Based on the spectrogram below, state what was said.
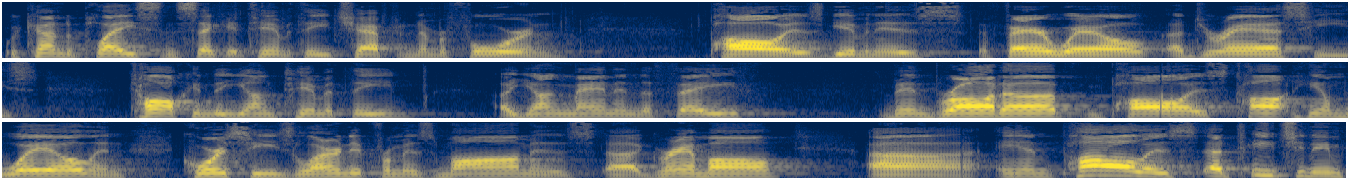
We come to place in 2 Timothy chapter number 4 and Paul is giving his farewell address. He's talking to young Timothy, a young man in the faith been brought up, and Paul has taught him well, and of course he's learned it from his mom his uh, grandma. Uh, and Paul is uh, teaching him,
